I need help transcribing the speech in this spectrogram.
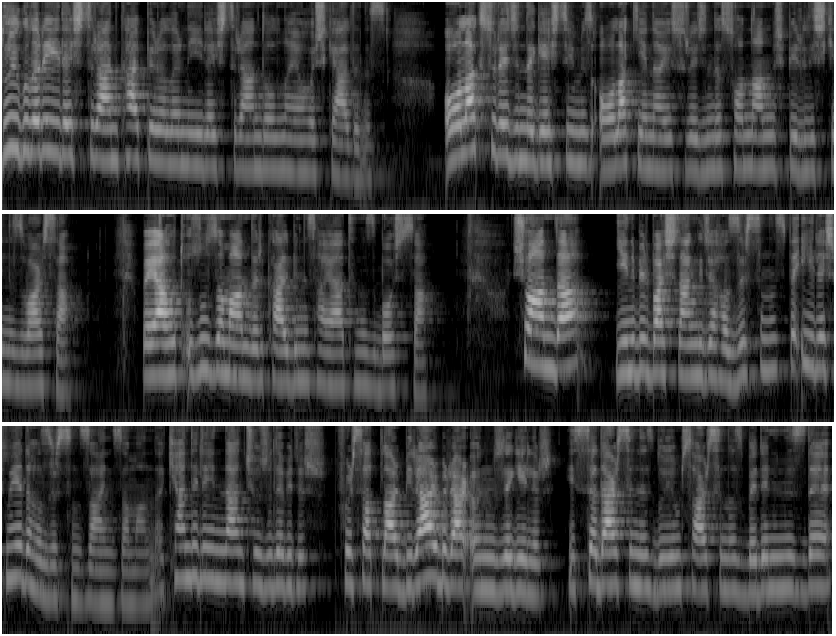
Duyguları iyileştiren, kalp yaralarını iyileştiren Dolunay'a hoş geldiniz. Oğlak sürecinde geçtiğimiz Oğlak yeni ayı sürecinde sonlanmış bir ilişkiniz varsa veyahut uzun zamandır kalbiniz hayatınız boşsa şu anda yeni bir başlangıca hazırsınız ve iyileşmeye de hazırsınız aynı zamanda. Kendiliğinden çözülebilir. Fırsatlar birer birer önünüze gelir. Hissedersiniz, duyumsarsınız, bedeninizde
